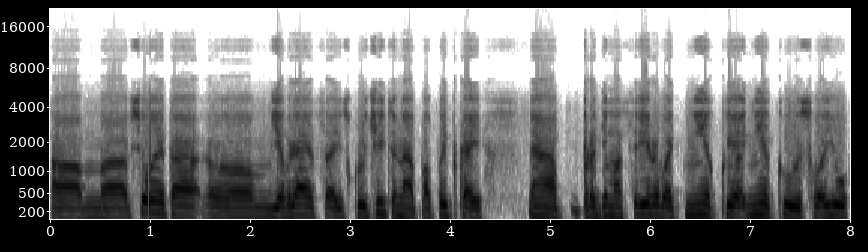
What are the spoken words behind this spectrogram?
все это является исключительно попыткой продемонстрировать некую, некую свою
